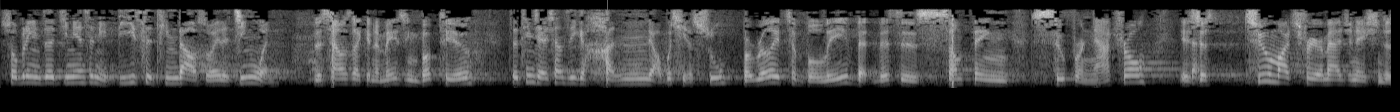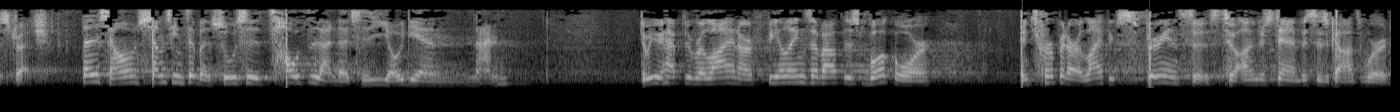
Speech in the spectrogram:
说不定这今天是你第一次听到所谓的经文， This sounds like an amazing book to you. 这听起来像是一个很了不起的书。 But really, to believe that this is something supernatural is just too much for your imagination to stretch. 但是想要相信这本书是超自然的，其实有一点难。 Do we have to rely on our feelings about this book or interpret our life experiences to understand this is God's Word?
